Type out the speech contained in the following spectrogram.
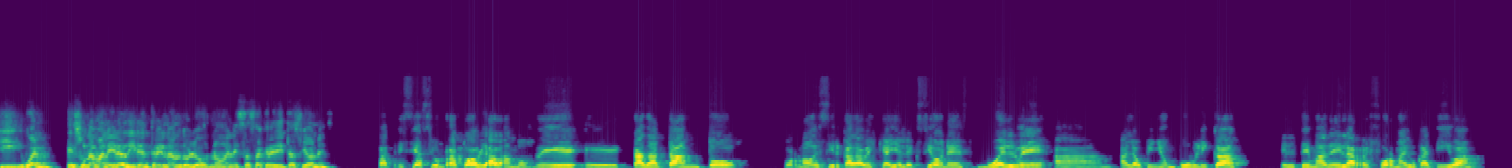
Y bueno, es una manera de ir entrenándolos, ¿no? En esas acreditaciones. Patricia, hace un rato hablábamos de eh, cada tanto, por no decir cada vez que hay elecciones, vuelve a, la opinión pública el tema de la reforma educativa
